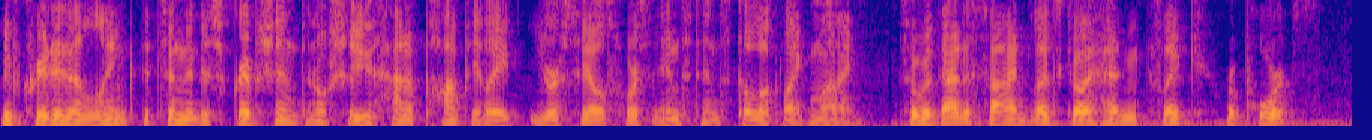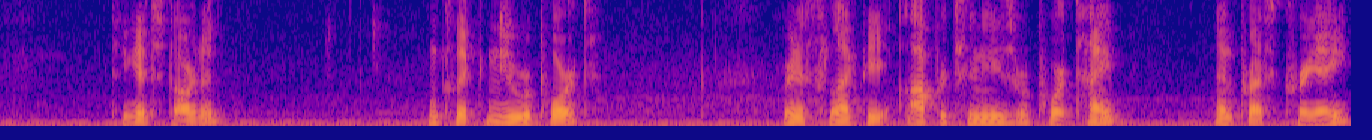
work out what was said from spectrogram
We've created a link that's in the description that'll show you how to populate your Salesforce instance to look like mine. So with that aside, let's go ahead and click Reports to get started. We'll click New Report. We're going to select the Opportunities Report type, then press Create.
